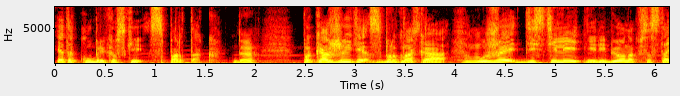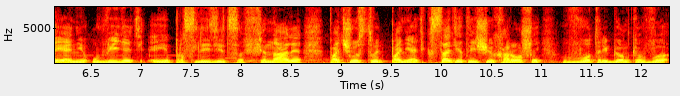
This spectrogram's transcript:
Это кубриковский «Спартак». Да. Покажите Спартака. Угу. Уже десятилетний ребенок в состоянии увидеть и прослезиться в финале, почувствовать, понять. Кстати, это еще и хороший ввод ребенка в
